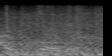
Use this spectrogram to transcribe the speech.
subscribe channel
